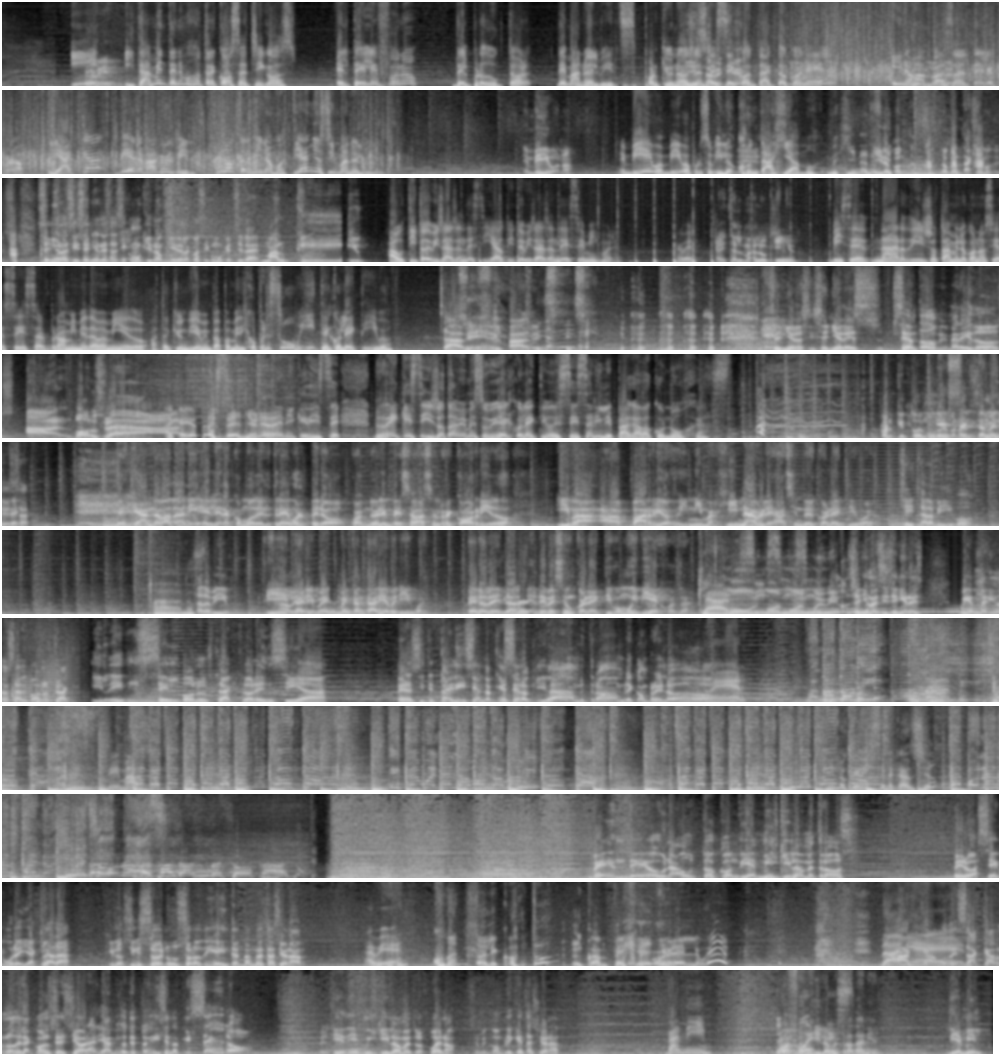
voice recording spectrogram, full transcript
Y, Está bien. y también tenemos otra cosa, chicos. El teléfono del productor de Manuel Birds, porque un ¿Y oyente sabes se qué? contactó con él y nos han pasado el teléfono. Y acá viene Manuel Birds. No terminamos este año sin Manuel Birds. En vivo, ¿no? En vivo, en vivo, por supuesto. Y lo contagiamos, imagínate. Y lo, conta- lo contagiamos de eso. Señoras y señores, así como quien no quiere la cosa y como que se da maluquillo. Autito de Villallende, sí, Autito de Villallende, ese mismo era. A ver. Ahí está el maluquiño. Dice, Nardi, yo también lo conocí a César, pero a mí me daba miedo. Hasta que un día mi papá me dijo, pero subite el colectivo. Está Sí. bien el padre. Señoras y señores, sean todos bienvenidos al Bonus Track. Acá hay otra señora, Dani, que dice, re que sí, yo también me subí al colectivo de César y le pagaba con hojas. ¿Por qué todo el mundo lo conoce, Exactamente. César? Es que andaba Dani, él era como del trébol, pero cuando él empezaba a hacer el recorrido, iba a barrios inimaginables haciendo el colectivo. ¿eh? Sí, ¿estará vivo? Ah, no ¿Estará sé. vivo? Y Ah, estaría- bien. me, me encantaría averiguar. Pero de- debe ser un colectivo muy viejo ya. Claro, Muy, sí, muy, sí, muy, sí. muy viejo. Señoras y señores, bienvenidos al bonus track. Y le dice el bonus track, Florencia. Pero si te estoy diciendo que es cero kilómetros, hombre, cómprelo. A ver, Cuando conmigo, mami, canción? Te ponen en espalda y me chocas. Vende un auto con 10.000 kilómetros, pero asegura y aclara que los hizo en un solo día intentando estacionar. A ver, ¿cuánto le costó? ¿Y cuán pequeño era el lugar? Daniel. Acabo de sacarlo de la concesionaria, amigo, te estoy diciendo que es cero. Pero tiene 10.000 kilómetros. Bueno, se me complica estacionar. Dani, las ¿Cuántos fuentes. kilómetros, Daniel? 10.000.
